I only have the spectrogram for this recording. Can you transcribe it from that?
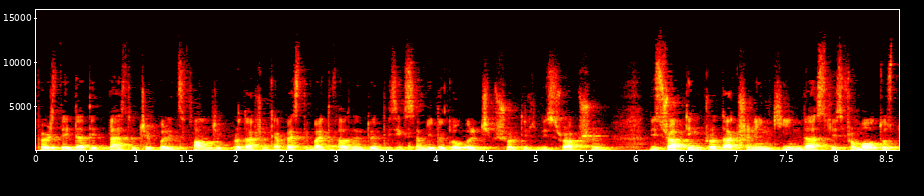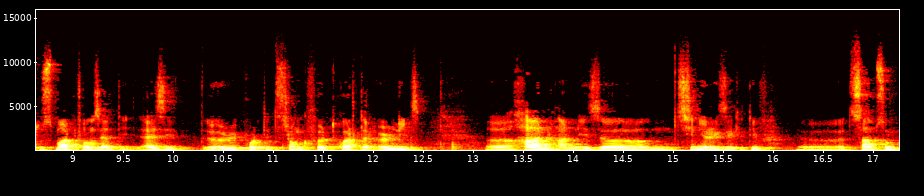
Thursday that it plans to triple its foundry production capacity by 2026 amid the global chip shortage disruption, disrupting production in key industries from autos to smartphones as it uh, reported strong third quarter earnings. Uh, Han, Han is a um, senior executive uh, at Samsung,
